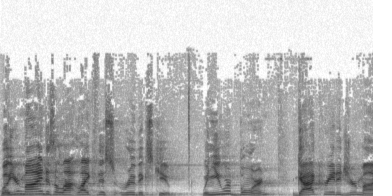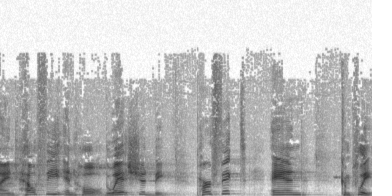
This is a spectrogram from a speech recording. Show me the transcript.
Well, your mind is a lot like this Rubik's Cube. When you were born, God created your mind healthy and whole, the way it should be, perfect and complete.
